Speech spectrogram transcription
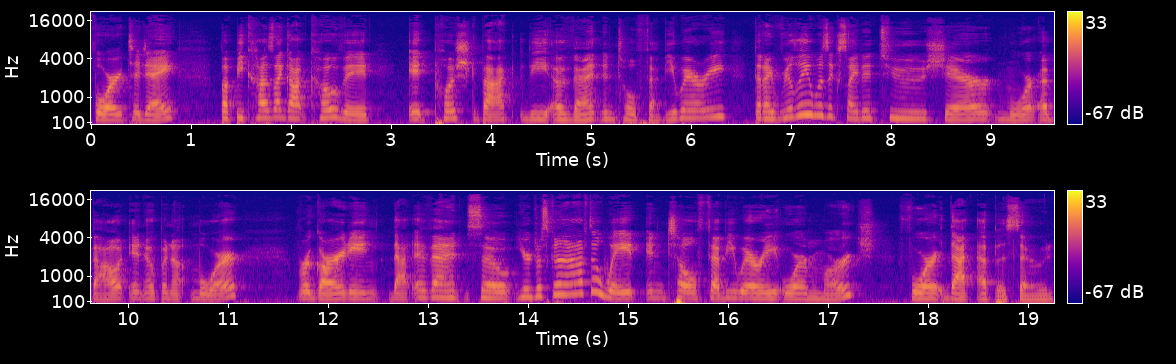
for today, but because I got COVID, it pushed back the event until February that I really was excited to share more about and open up more regarding that event. So you're just going to have to wait until February or March for that episode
